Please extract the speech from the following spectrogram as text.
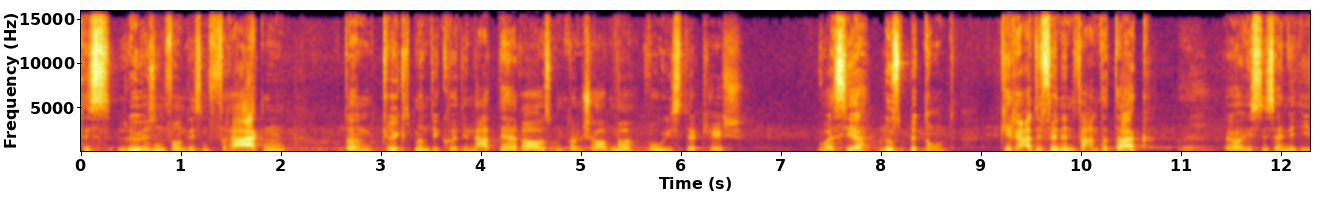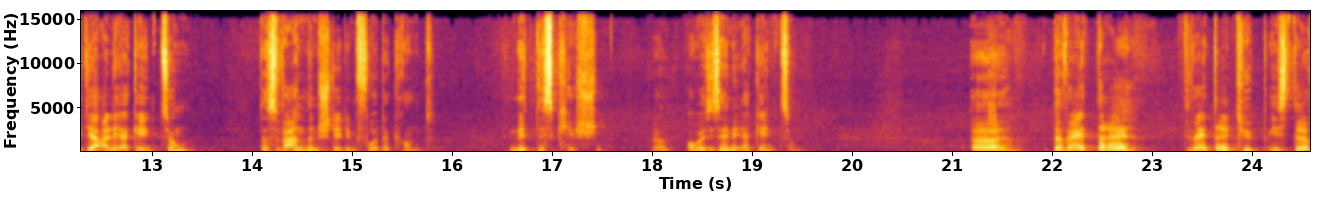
Das Lösen von diesen Fragen, dann kriegt man die Koordinate heraus und dann schaut man, wo ist der Cache war sehr lustbetont. Gerade für einen Wandertag ja, ist es eine ideale Ergänzung. Das Wandern steht im Vordergrund, nicht das Cashen. Ja, aber es ist eine Ergänzung. Äh, der weitere, der weitere Typ ist der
